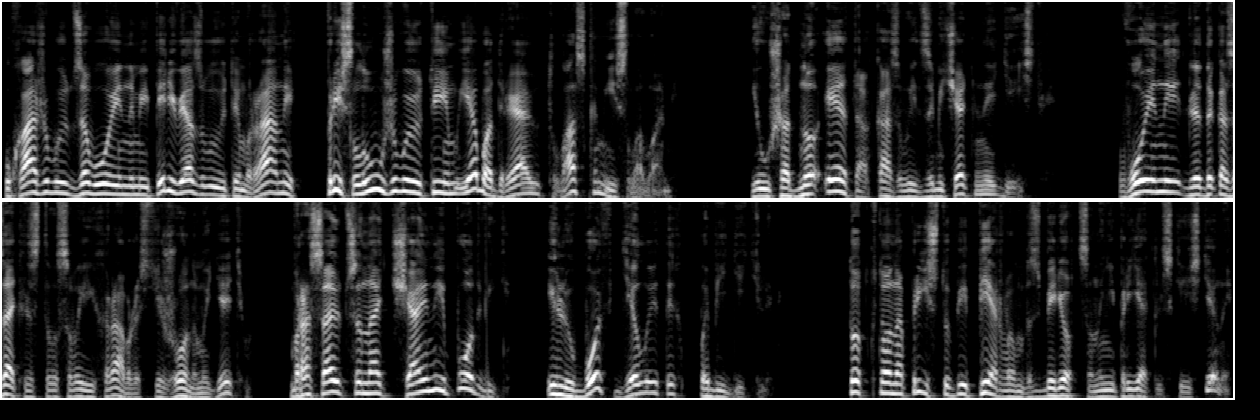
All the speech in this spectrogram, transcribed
ухаживают за воинами, перевязывают им раны, прислуживают им и ободряют ласками и словами. И уж одно это оказывает замечательное действие. Воины для доказательства своей храбрости женам и детям бросаются на отчаянные подвиги, и любовь делает их победителями. Тот, кто на приступе первым взберется на неприятельские стены,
